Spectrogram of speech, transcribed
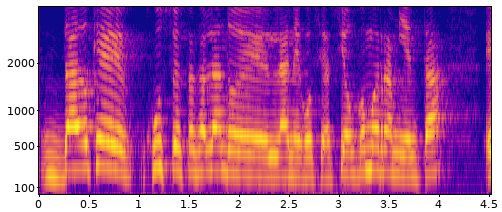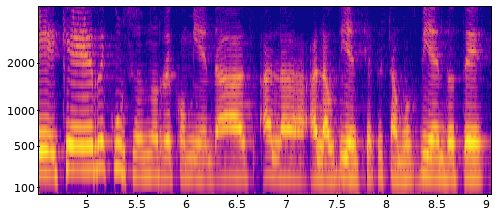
dado que justo estás hablando de la negociación como herramienta, eh, ¿Qué recursos nos recomiendas a la, audiencia que estamos viéndote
